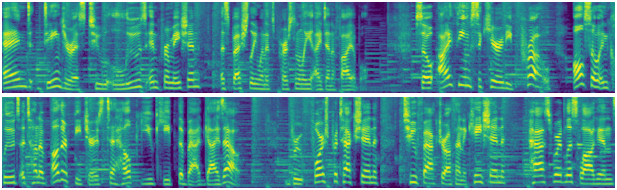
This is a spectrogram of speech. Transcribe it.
and dangerous to lose information, especially when it's personally identifiable. So, iTheme Security Pro also includes a ton of other features to help you keep the bad guys out brute force protection, two factor authentication, passwordless logins,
